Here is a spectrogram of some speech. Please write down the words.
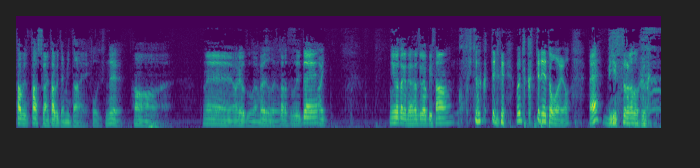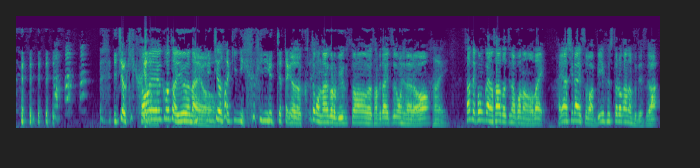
食べ、確かに食べてみたい。そうですね。はい。ねえ、ありがとうございます。ありがとうございますそしたら続いて、はい。新潟県の八がぴさん。こいつは食ってねえ、こいつ食ってねえと思うよ。え？ビーフストロガノフ。一応聞くけど。そういうこと言うなよ。一応先に、先に言っちゃったいや、けど。食ったことない頃ビーフストロガノフが食べたいっつうかもしれないだろ。はい。さて、今回のさあどっちのコーナーのお題。ハヤシライスはビーフストロガノフですが、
